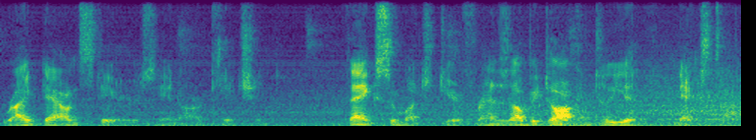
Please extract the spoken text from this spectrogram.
right downstairs in our kitchen. Thanks so much, dear friends. I'll be talking to you next time.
